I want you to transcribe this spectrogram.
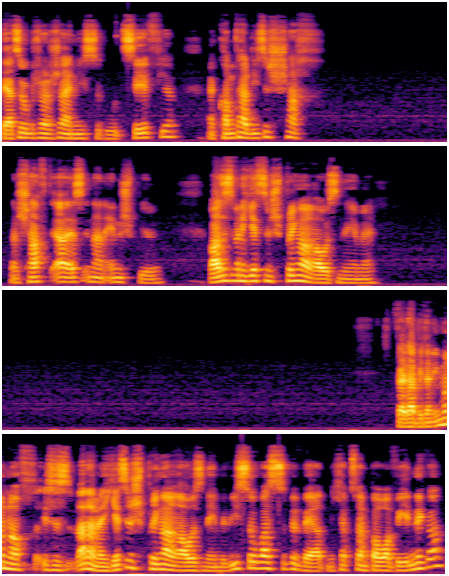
Der Zug ist wahrscheinlich nicht so gut. C4, dann kommt halt dieses Schach. Dann schafft er es in ein Endspiel. Was ist, wenn ich jetzt den Springer rausnehme? Vielleicht habe ich dann immer noch, ist es, warte, wenn ich jetzt den Springer rausnehme, wie ist sowas zu bewerten? Ich habe zwar einen Bauer weniger,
